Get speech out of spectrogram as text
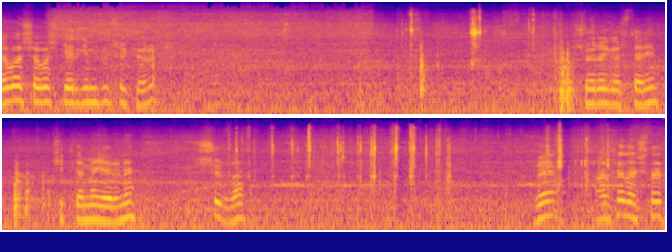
Yavaş yavaş gergimizi söküyoruz. Şöyle göstereyim. Kitleme yerine şurada. Ve arkadaşlar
